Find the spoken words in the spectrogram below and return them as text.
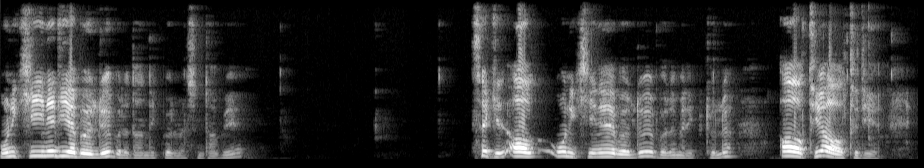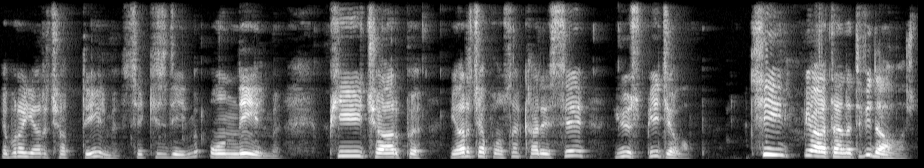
12'yi ne diye böldü? Böyle dandik bölmesin tabii. 8 al 12'yi neye böldü? Bölemedik bir türlü. 6'ya 6 diye. E bura yarıçap değil mi? 8 değil mi? 10 değil mi? Pi çarpı yarıçap olsa karesi 100 pi cevap. Ki bir alternatifi daha var.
